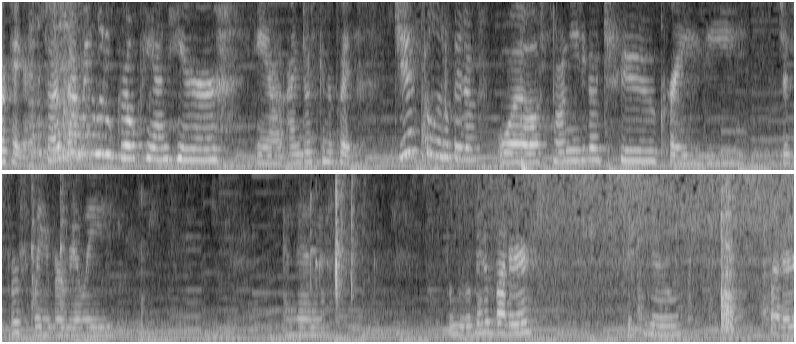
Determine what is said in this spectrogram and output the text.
Okay guys, so I've got my little grill pan here and I'm just gonna put just a little bit of oil. Don't need to go too crazy. It's just for flavor really and then just a little bit of butter, good to know, butter.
